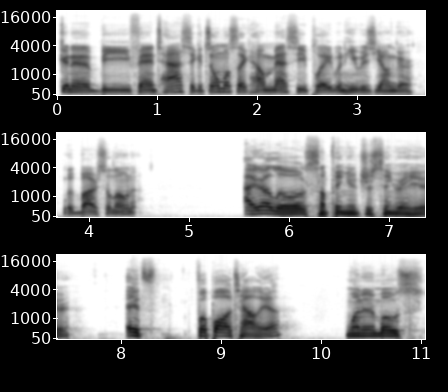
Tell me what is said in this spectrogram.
going to be fantastic. It's almost like how Messi played when he was younger with Barcelona. I got a little something interesting right here. It's Football Italia, one of the most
